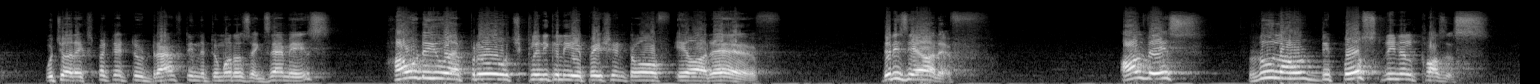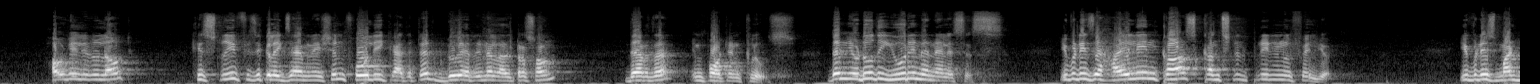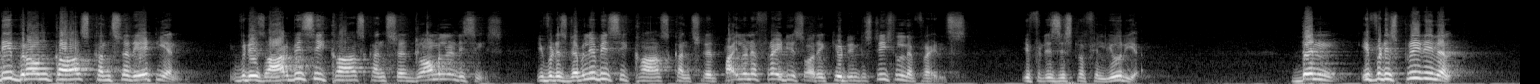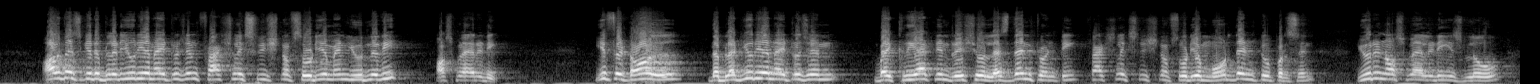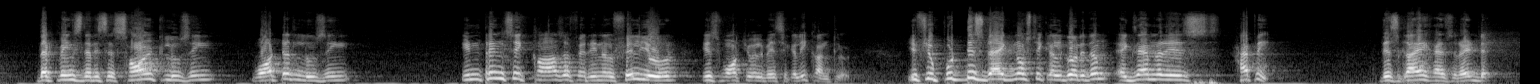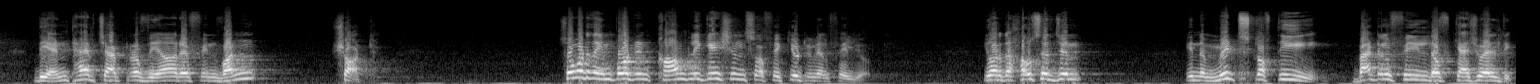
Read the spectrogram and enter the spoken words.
which are expected to draft in the tomorrow's exam is how do you approach clinically a patient of ARF? There is ARF. Always rule out the post-renal causes. How will you rule out? History, physical examination, Foley catheter, do a renal ultrasound. They are the important clues. Then you do the urine analysis. If it is a hyaline cast, consider prerenal failure. If it is muddy brown cast, consider ATN. If it is RBC cast, consider glomerular disease. If it is WBC cast, consider pyelonephritis or acute interstitial nephritis. If it is eosinophiliuria. Then if it is prerenal, always get a blood urea nitrogen, fractional excretion of sodium and urinary osmolarity. If at all the blood urea nitrogen by creatinine ratio less than 20, fractional excretion of sodium more than 2%, urine osmolality is low, that means there is a salt losing, water losing, intrinsic cause of a renal failure is what you will basically conclude. If you put this diagnostic algorithm, examiner is happy. This guy has read the entire chapter of ARF in one shot. So what are the important complications of acute renal failure? You are the house surgeon in the midst of the battlefield of casualty.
